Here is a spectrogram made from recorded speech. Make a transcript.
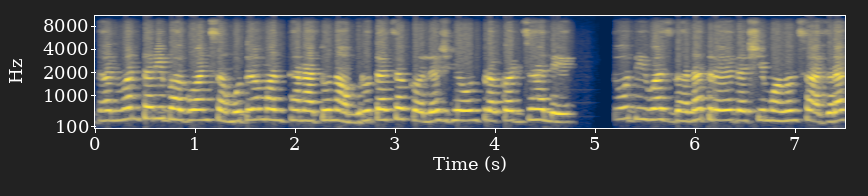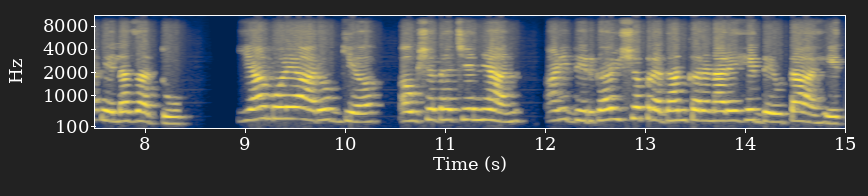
धन्वंतरी भगवान समुद्र मंथनातून अमृताचा कलश घेऊन प्रकट झाले. तो दिवस धनत्रयोदशी म्हणून साजरा केला जातो. यामुळे आरोग्य औषधाचे ज्ञान आणि दीर्घायुष्य प्रदान करणारे हे देवता आहेत.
